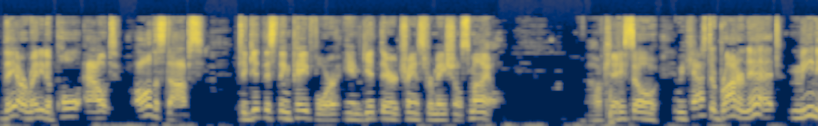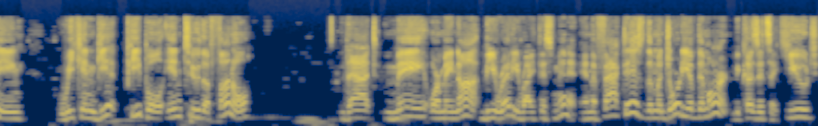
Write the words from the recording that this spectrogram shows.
they are ready to pull out all the stops to get this thing paid for and get their transformational smile. Okay, so we cast a broader net, meaning we can get people into the funnel that may or may not be ready right this minute. And the fact is, the majority of them aren't because it's a huge,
